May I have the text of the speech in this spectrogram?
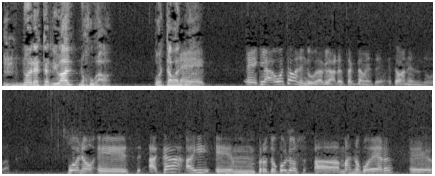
no era este rival, no jugaba. O estaba en duda. Eh, eh, claro, o estaban en duda, claro, exactamente, estaban en duda. Bueno, eh, acá hay em, protocolos a más no poder eh,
